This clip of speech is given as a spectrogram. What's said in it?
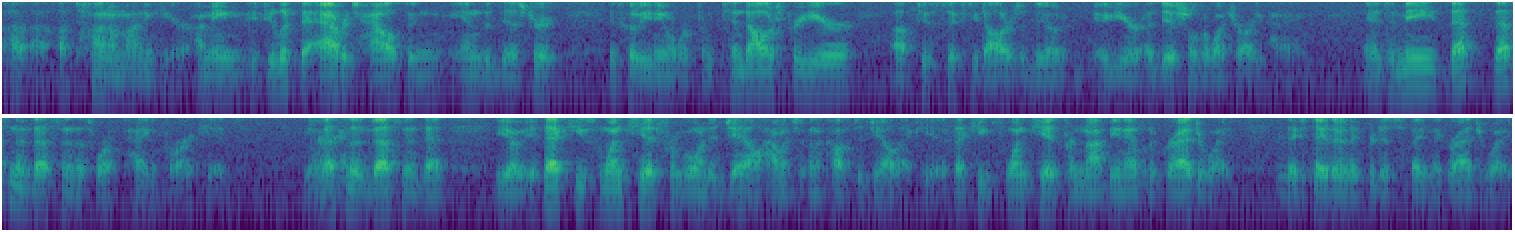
a, a ton of money here. I mean, if you look at the average housing in the district, it's going to be anywhere from ten dollars per year up to sixty dollars a deal a year additional to what you're already paying. And to me, that's that's an investment that's worth paying for our kids. You know, that's an investment that you know if that keeps one kid from going to jail, how much is it going to cost to jail that kid? If that keeps one kid from not being able to graduate, they Mhm. stay there, they participate, and they graduate.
